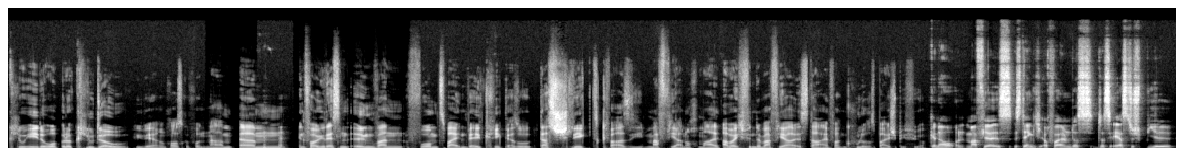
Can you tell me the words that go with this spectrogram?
Cluedo oder Cluedo, wie wir herausgefunden haben. Ähm, infolgedessen irgendwann vor dem Zweiten Weltkrieg. Also das schlägt quasi Mafia nochmal. Aber ich finde, Mafia ist da einfach ein cooleres Beispiel für. Genau, und Mafia ist, ist denke ich, auch vor allem das, das erste Spiel,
